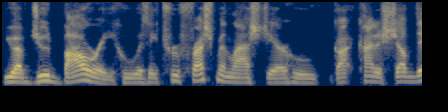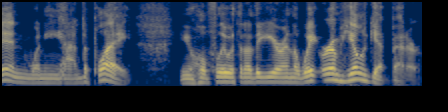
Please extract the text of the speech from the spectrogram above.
You have Jude Bowery, who was a true freshman last year, who got kind of shoved in when he had to play. You know, hopefully with another year in the weight room, he'll get better.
